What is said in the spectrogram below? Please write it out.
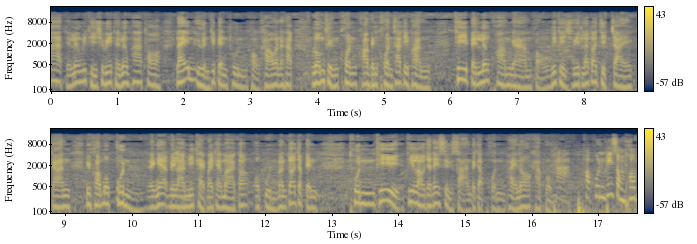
าติ เห็นเรื่องวิถีชีวิตเห็นเรื่องผ้าทอ และอื่นๆที่เป็นทุนของเขานะครับ รวมถึงคนความเป็นคนชาติพันธุ์ ที่เป็นเรื่องความงามของวิถีชีวิต แล้วก็จิตใจการมีความอบอุ่นอย่างเงี้ยเวลามีแขกไปแขกมาก็อบอุ่น มันก็จะเป็นทุนที่ที่เราจะได้สื่อสารไปกับคนภายนอกครับผมค่ะขอบคุณพี่สมภพ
